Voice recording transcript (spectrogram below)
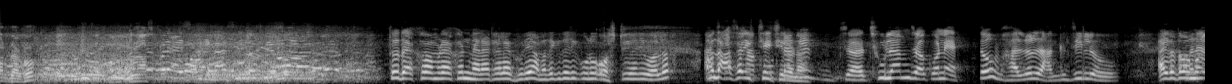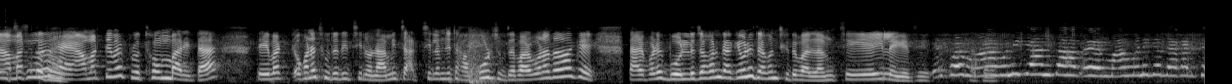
এখন দেখো। তো দেখো আমরা এখন মেলা ঠেলা ঘুরে আমাদের কিন্তু কোনো কষ্টই হয়নি বলো? আমাদের আসার ইচ্ছেই ছিল না। ছুলাম যখন এত ভালো লাগছিল। মানে আমার তো হ্যাঁ আমার তো এবার প্রথমবার এটা। তো এবার ওখানে ছুতে দিচ্ছিল না। আমি চাচ্ছিলাম যে ঠাকুর ছুতে পারব না তোমাকে? তারপরে বলল যখন কাকিমণি তখন ছুতে পারলাম সেই লেগেছে। এরপর মামনিকে আনতে হবে। মামনিকে দেখাচ্ছে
